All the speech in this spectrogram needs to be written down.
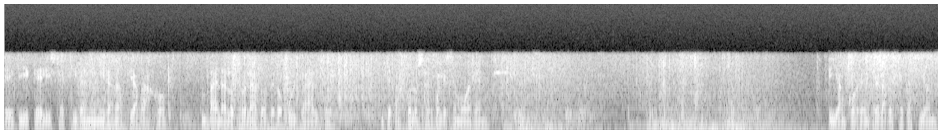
Eddie y Kelly se giran y miran hacia abajo. Van al otro lado del ocultalto. Debajo los árboles se mueven. Ian corre entre la vegetación.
